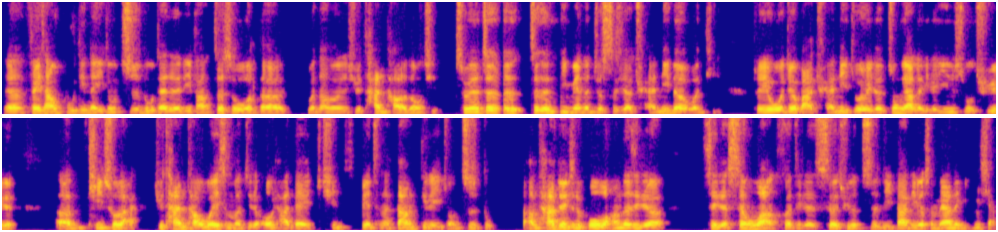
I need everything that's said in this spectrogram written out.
呃非常固定的一种制度，在这个地方，这是我的文章中去探讨的东西。首先，这个这个里面呢，就涉及到权力的问题，所以我就把权力作为一个重要的一个因素去呃提出来，去探讨为什么这个 o t a Day 形变成了当地的一种制度，然后它对这个国王的这个这个声望和这个社区的治理到底有什么样的影响？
